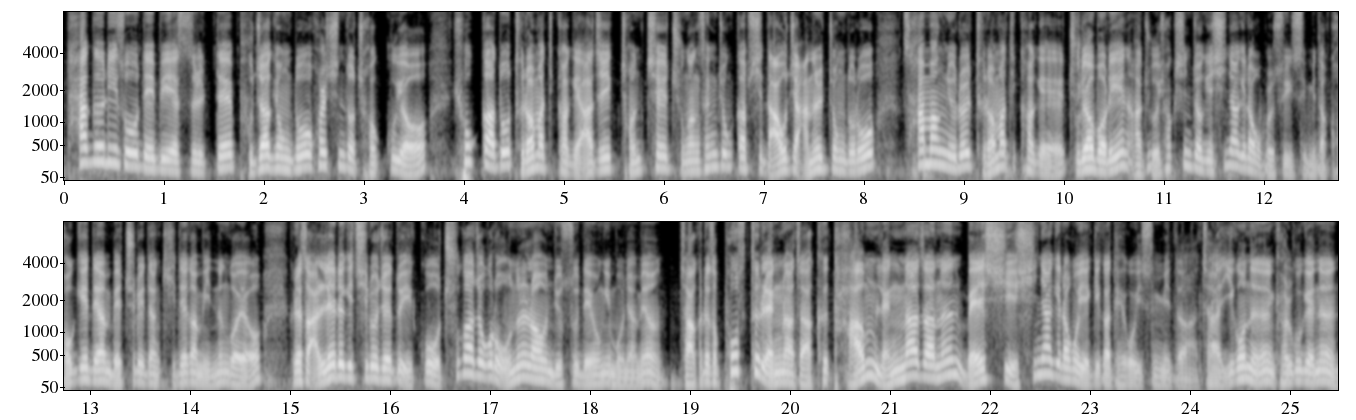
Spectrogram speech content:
타그리소 대비했을 때 부작용도 훨씬 더 적고요. 효과도 드라마틱하게 아직 전체 중앙 생존값이 나오지 않을 정도로 사망률을 드라마틱하게 줄여버린 아주 혁신적인 신약이라고 볼 수 있습니다. 거기에 대한 매출에 대한 기대감이 있는 거예요. 그래서 알레르기 치료제도 있고 추가적으로 오늘 나온 뉴스 내용이 뭐냐면 자 그래서 포스트 렉나자 그 다음 렉나자는 메시 신약이라고 얘기가 되고 있습니다. 자 이거는 결국에는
